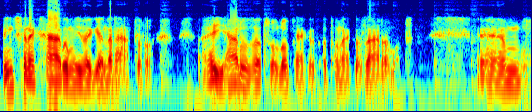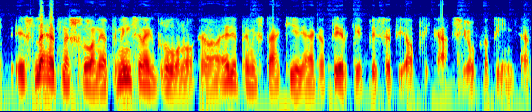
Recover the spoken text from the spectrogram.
Nincsenek három éve generátorok. A helyi hálózatról lopják a katonák az áramot. És lehetne sorolni, nincsenek drónok, a egyetemisták írják a térképészeti applikációkat ingyen.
